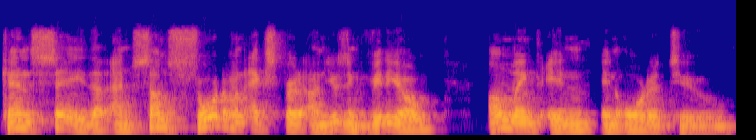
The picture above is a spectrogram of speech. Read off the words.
can say that I'm some sort of an expert on using video on LinkedIn in order to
